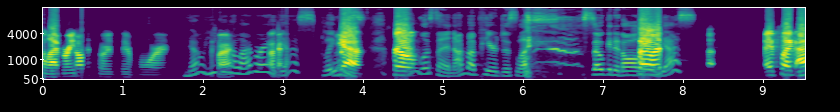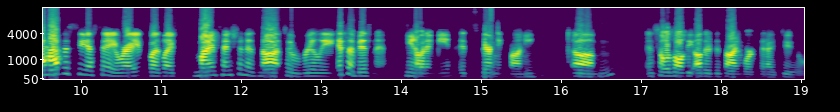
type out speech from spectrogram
elaborate on this, or is there more? No, you can elaborate. Okay. Yes, please. Yeah. So I'm, listen, I'm up here just like soaking it all so in. Yes. It's like I have the CSA, right? But like my intention is not to really. It's a business. You know what I mean? It's there to make money. Um, mm-hmm. and so is all the other design work that I do.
